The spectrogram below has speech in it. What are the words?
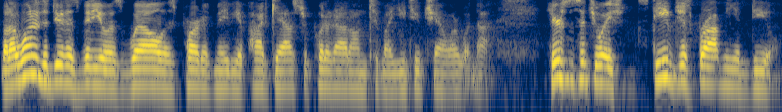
but I wanted to do this video as well as part of maybe a podcast or put it out onto my YouTube channel or whatnot. Here's the situation Steve just brought me a deal,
